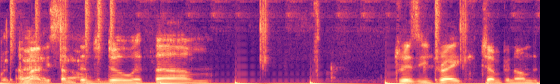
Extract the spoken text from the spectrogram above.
with that that. might be so. something to do with um, Drizzy Drake jumping on the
